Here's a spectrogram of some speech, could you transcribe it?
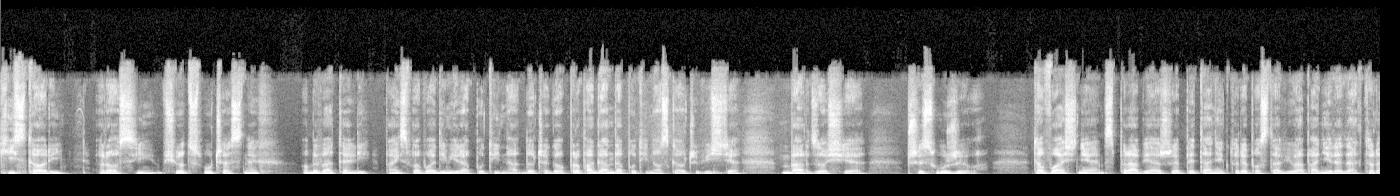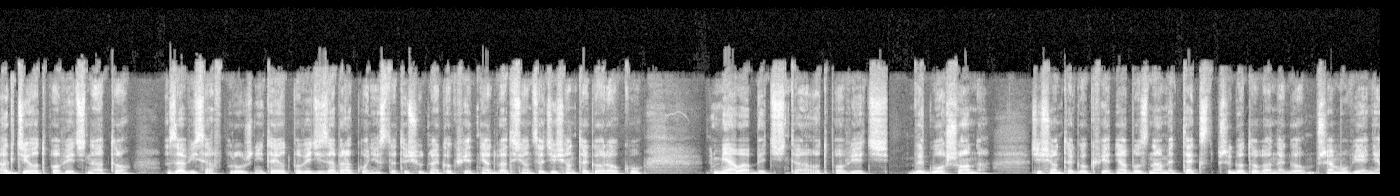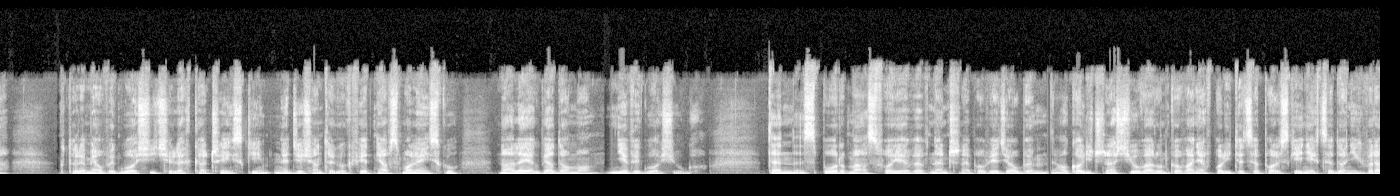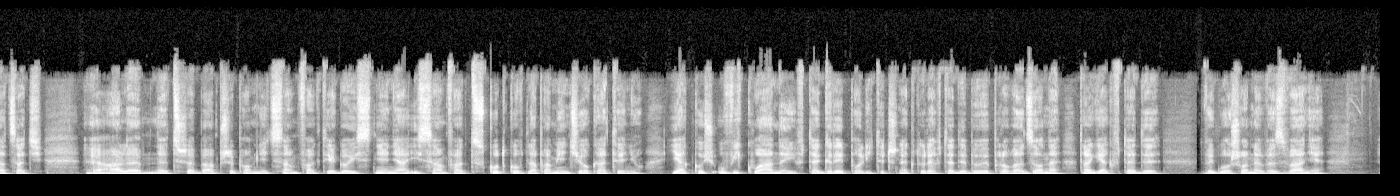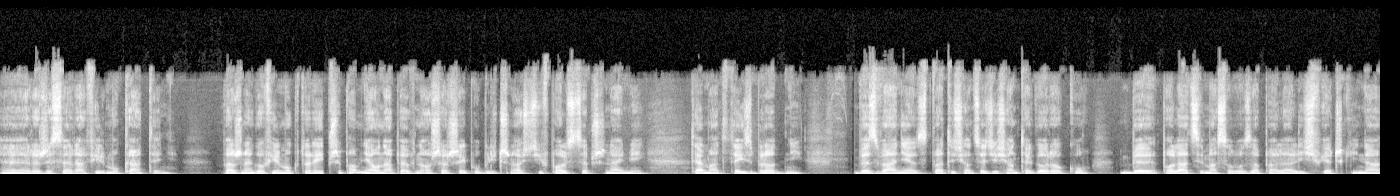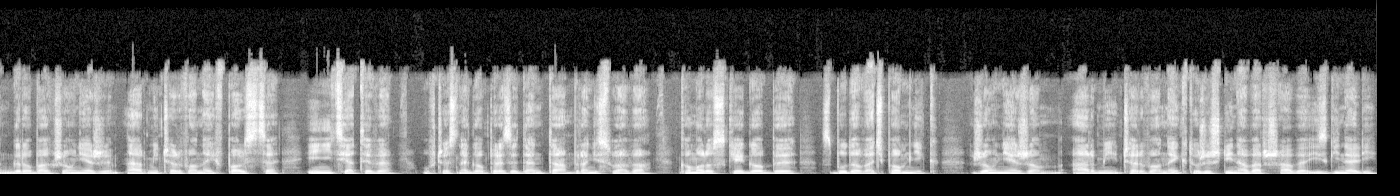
historii Rosji wśród współczesnych obywateli państwa Władimira Putina, do czego propaganda putinowska oczywiście bardzo się przysłużyła. To właśnie sprawia, że pytanie, które postawiła pani redaktor, a gdzie odpowiedź na to, zawisa w próżni. Tej odpowiedzi zabrakło niestety 7 kwietnia 2010 roku. Miała być ta odpowiedź wygłoszona 10 kwietnia, bo znamy tekst przygotowanego przemówienia które miał wygłosić Lech Kaczyński 10 kwietnia w Smoleńsku, no ale jak wiadomo nie wygłosił go. Ten spór ma swoje wewnętrzne, powiedziałbym, okoliczności, uwarunkowania w polityce polskiej. Nie chcę do nich wracać, ale trzeba przypomnieć sam fakt jego istnienia i sam fakt skutków dla pamięci o Katyniu. Jakoś uwikłanej w te gry polityczne, które wtedy były prowadzone, tak jak wtedy wygłoszone wezwanie e, reżysera filmu Katyń ważnego filmu, który przypomniał na pewno o szerszej publiczności, w Polsce przynajmniej, temat tej zbrodni. Wezwanie z 2010 roku, by Polacy masowo zapalali świeczki na grobach żołnierzy Armii Czerwonej w Polsce. Inicjatywę ówczesnego prezydenta Bronisława Komorowskiego, by zbudować pomnik żołnierzom Armii Czerwonej, którzy szli na Warszawę i zginęli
